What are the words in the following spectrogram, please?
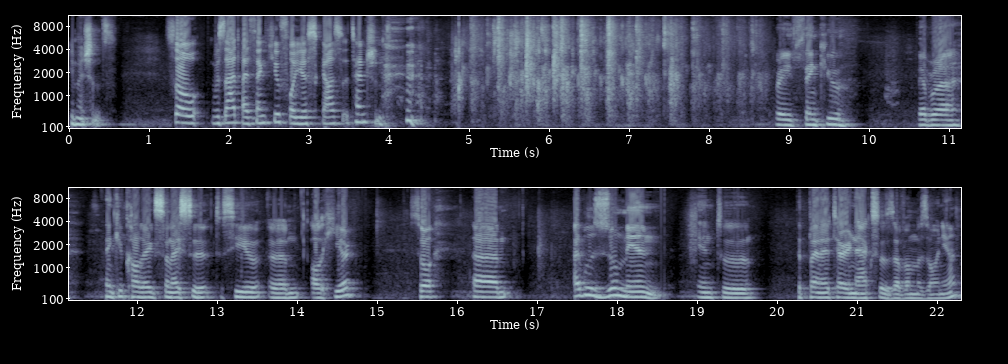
emissions. So with that, I thank you for your scarce attention. Great. Thank you, Deborah. Thank you, colleagues. So nice to, to see you um, all here. So um, I will zoom in into the planetary nexus of Amazonia.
